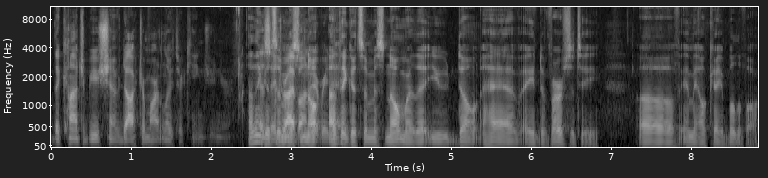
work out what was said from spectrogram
the contribution of Dr. Martin Luther King Jr. I think it's a drive on misno-? I think it's a misnomer that you don't have a diversity of MLK Boulevard.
